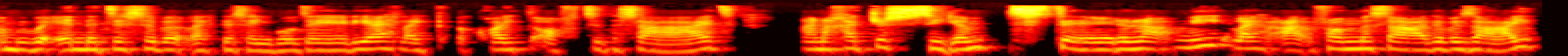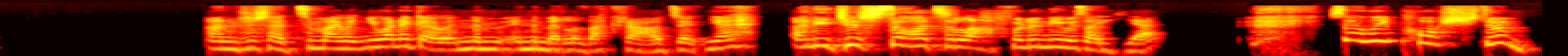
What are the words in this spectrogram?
and we were in the disabled like disabled area, like quite off to the side, and I had just see him staring at me like from the side of his eye. And I just said to him, "You want to go in the in the middle of that crowd, don't you?" And he just started laughing, and he was like, "Yeah." So we pushed him.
